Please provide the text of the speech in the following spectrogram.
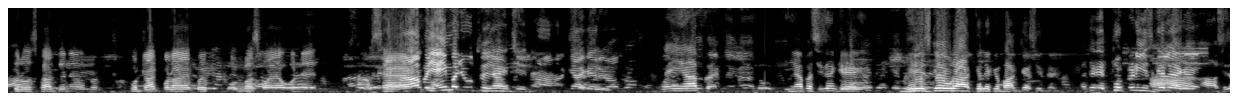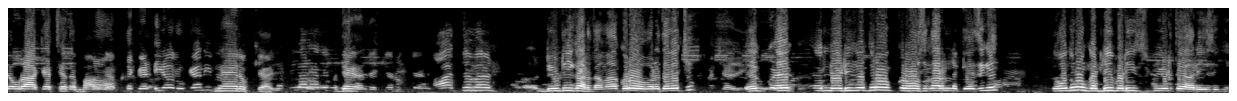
क्रॉस करते ने कोई ट्रक वाला आया कोई बस वाला उन्हें आप यहीं मौजूद थे नहीं जी, नहीं। हाँ, हाँ, क्या कह रहे हो आप नहीं यहाँ पर यहाँ पर सीधे घिरीस के उड़ा के लेके भाग गया सीधे अच्छा ਇੱਥੋਂ ਘੜੀਸ ਕੇ ਲੈ ਗਏ हाँ सीधे उड़ा के थे तो मार गया ਤੇ ਗੱਡੀ ਵਾਲਾ ਰੁਕਿਆ ਨਹੀਂ नहीं रुकिया जी देख देखिए रुकिया ਆ ਇੱਥੇ ਮੈਂ ਡਿਊਟੀ ਕਰਦਾ ਮੈਂ ਗਰੋਵਰ ਦੇ ਵਿੱਚ ਅੱਛਾ ਜੀ ਇੱਕ ਇੱਕ ਲੇਡੀਜ਼ ਉਧਰੋਂ ਕ੍ਰੋਸ ਕਰਨ ਲੱਗੇ ਸੀਗੇ ਤੇ ਉਧਰੋਂ ਗੱਡੀ ਬੜੀ ਸਪੀਡ ਤੇ ਆ ਰਹੀ ਸੀਗੀ।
